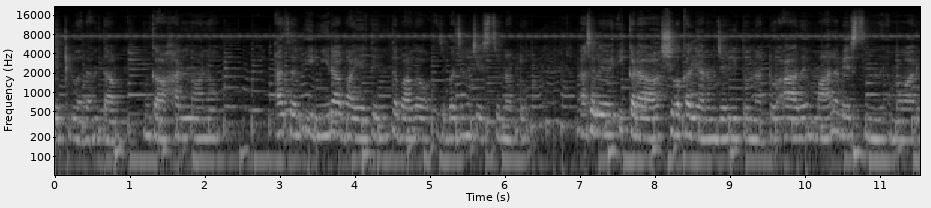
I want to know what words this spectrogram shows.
చెట్లు అదంతా. ఇంకా హనుమాను. అసలు ఈ మీరాబాయి అయితే ఎంత బాగా భజన చేస్తున్నట్టు. అసలు ఇక్కడ శివ కళ్యాణం జరుగుతున్నట్టు. అదే మాల వేస్తుంది అమ్మవారు.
